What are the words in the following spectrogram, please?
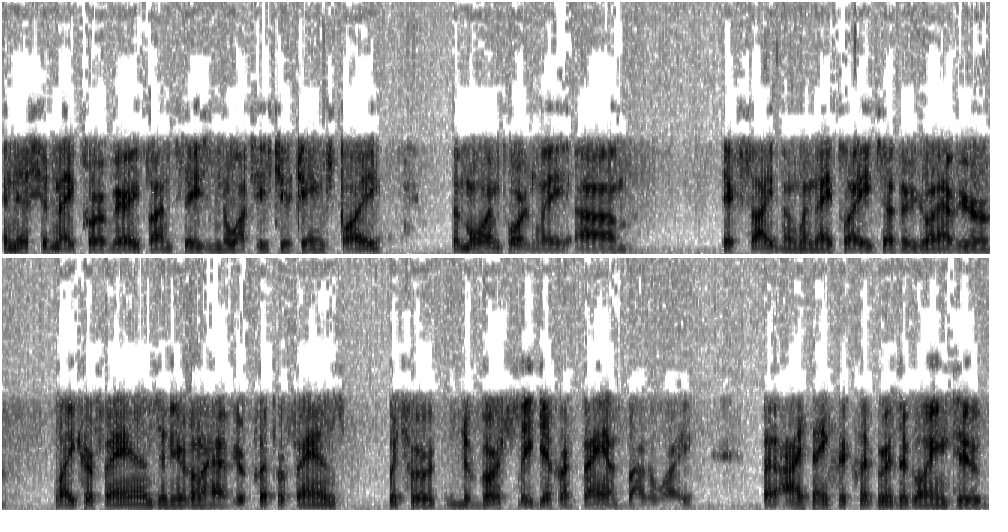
And this should make for a very fun season to watch these two teams play. But more importantly, um, the excitement when they play each other. You're going to have your Laker fans and you're going to have your Clipper fans, which were diversely different fans, by the way. But I think the Clippers are going to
